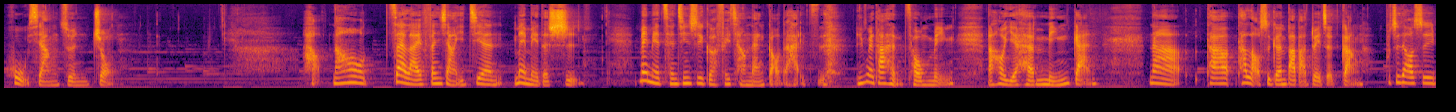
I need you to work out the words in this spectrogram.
互相尊重。好，然后再来分享一件妹妹的事。妹妹曾经是一个非常难搞的孩子，因为她很聪明，然后也很敏感。那她她老是跟爸爸对着杠，不知道是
